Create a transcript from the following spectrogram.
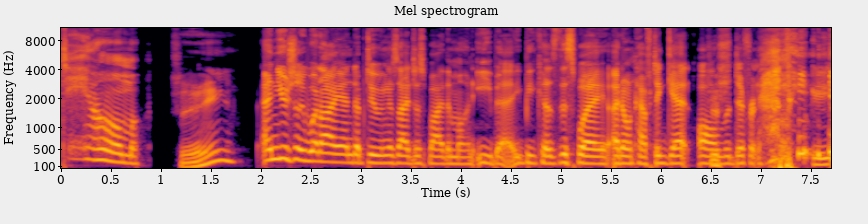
Damn. See, and usually, what I end up doing is I just buy them on eBay because this way I don't have to get all just the different happy eat,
